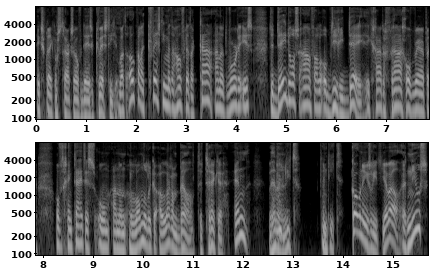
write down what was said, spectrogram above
Ik spreek hem straks over deze kwestie. Wat ook wel een kwestie met een hoofdletter K aan het worden is... de DDoS-aanvallen op DigiD. Ik ga de vraag opwerpen of het geen tijd is om aan een landelijke alarmbel te trekken. En we hebben een lied. Een lied. Koningslied, jawel. Het nieuws.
